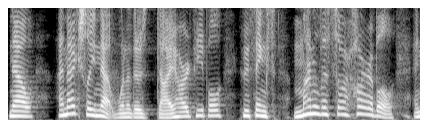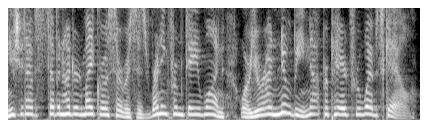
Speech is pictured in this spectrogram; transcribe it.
Now, I'm actually not one of those die-hard people who thinks monoliths are horrible and you should have 700 microservices running from day one or you're a newbie not prepared for web scale.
